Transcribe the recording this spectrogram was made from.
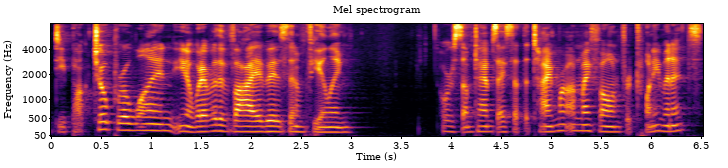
Deepak Chopra one, you know, whatever the vibe is that I'm feeling. Or sometimes I set the timer on my phone for 20 minutes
